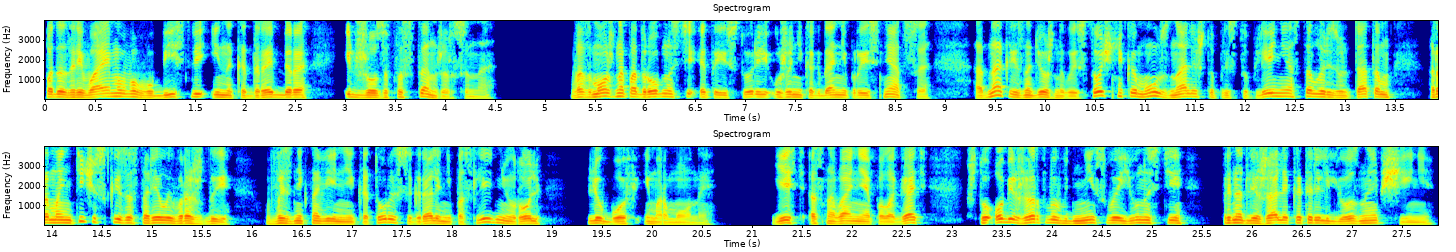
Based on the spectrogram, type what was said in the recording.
подозреваемого в убийстве Инока Дреббера и Джозефа Стенджерсона. Возможно, подробности этой истории уже никогда не прояснятся, однако из надежного источника мы узнали, что преступление стало результатом романтической застарелой вражды, в возникновении которой сыграли не последнюю роль любовь и мормоны. Есть основания полагать, что обе жертвы в дни своей юности принадлежали к этой религиозной общине,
